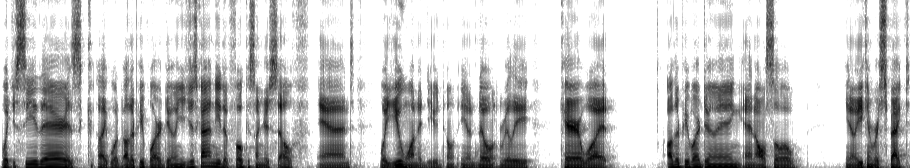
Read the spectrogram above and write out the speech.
what you see there is like what other people are doing. You just kind of need to focus on yourself and what you want to do. Don't you know? Don't really care what other people are doing, and also, you know, you can respect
